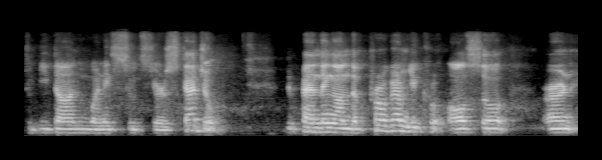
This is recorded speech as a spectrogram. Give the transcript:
to be done when it suits your schedule. Depending on the program, you could also earn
